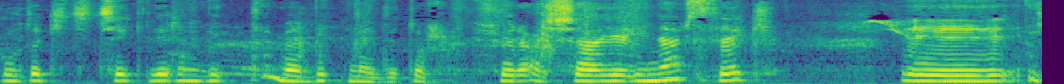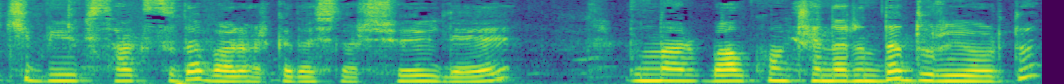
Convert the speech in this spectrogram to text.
Buradaki çiçeklerin bitti mi? Bitmedi. Dur. Şöyle aşağıya inersek e, iki büyük saksı da var arkadaşlar. Şöyle. Bunlar balkon kenarında duruyordu.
